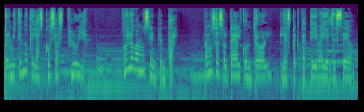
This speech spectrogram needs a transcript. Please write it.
permitiendo que las cosas fluyan. Hoy lo vamos a intentar. Vamos a soltar el control, la expectativa y el deseo,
